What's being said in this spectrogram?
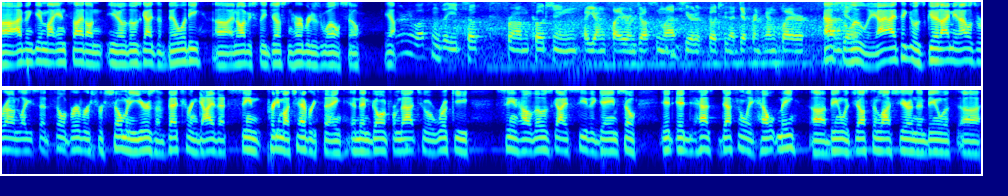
I've been giving my insight on you know those guys' ability uh, and obviously Justin Herbert as well. So yeah. Are there any lessons that you took from coaching a young player in Justin last year to coaching a different young player? Absolutely. I, I think it was good. I mean, I was around, like you said, Philip Rivers for so many years, a veteran guy that's seen pretty much everything. And then going from that to a rookie, seeing how those guys see the game. So it, it has definitely helped me uh, being with Justin last year and then being with, uh,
